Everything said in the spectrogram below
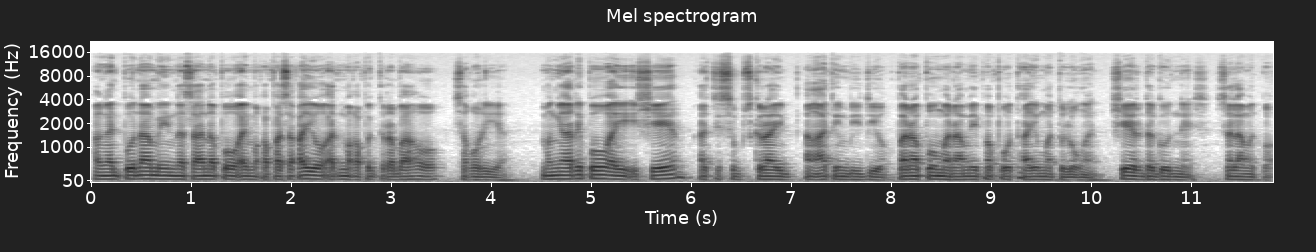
Hangad po namin na sana po ay makapasa kayo at makapagtrabaho sa Korea. Mangyari po ay i-share at i-subscribe ang ating video para po marami pa po tayong matulungan. Share the goodness. Salamat po.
